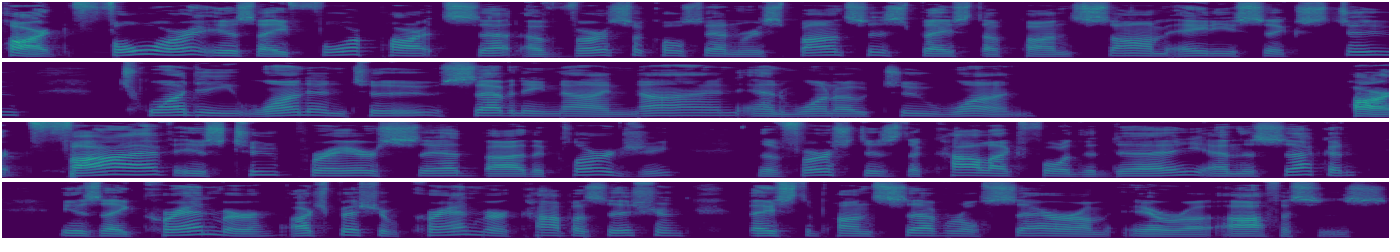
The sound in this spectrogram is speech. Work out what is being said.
Part 4 is a four part set of versicles and responses based upon Psalm 86 2, 21 and 2, 79 9, and 102 1. Part 5 is two prayers said by the clergy. The first is the collect for the day, and the second is a Cranmer, Archbishop Cranmer composition based upon several Sarum era offices.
